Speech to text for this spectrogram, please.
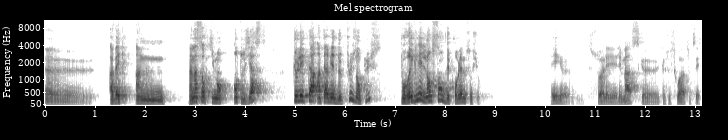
euh, avec un, un enthousiaste, que l'État intervienne de plus en plus pour régler l'ensemble des problèmes sociaux. Et, que ce soit les, masques, euh, que ce soit toutes ces,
